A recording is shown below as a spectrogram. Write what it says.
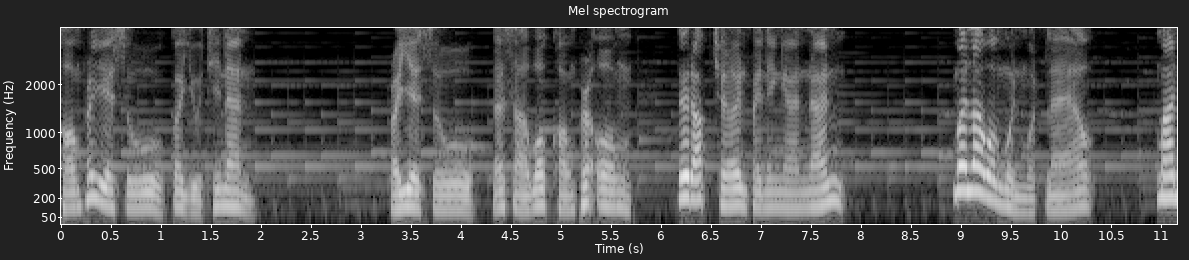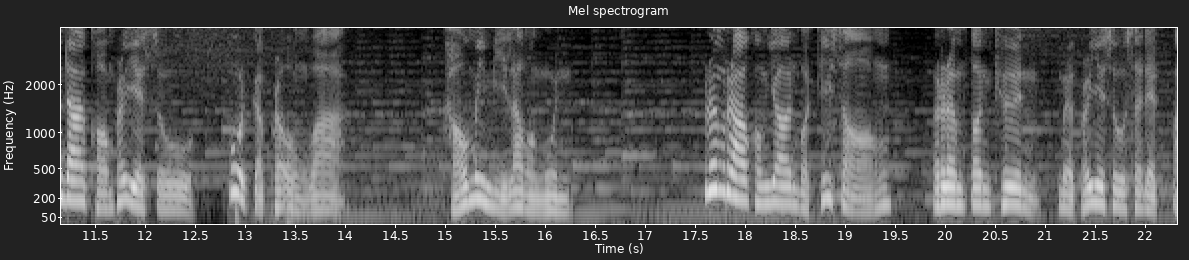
ของพระเยซูก็อยู่ที่นั่น พระเยซูและสาวกของพระองค์ได้รับเชิญไปในงานนั้น เมื่อเล่าวงุ่นหมดแล้ว มารดาของพระเยซูพูดกับพระองค์ว่า เขาไม่มีเล้าวงุ่นเรื่องราวของยอห์นบทที่สองเริ่มต้นขึ้นเมื่อพระเยซูเสด็จไป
